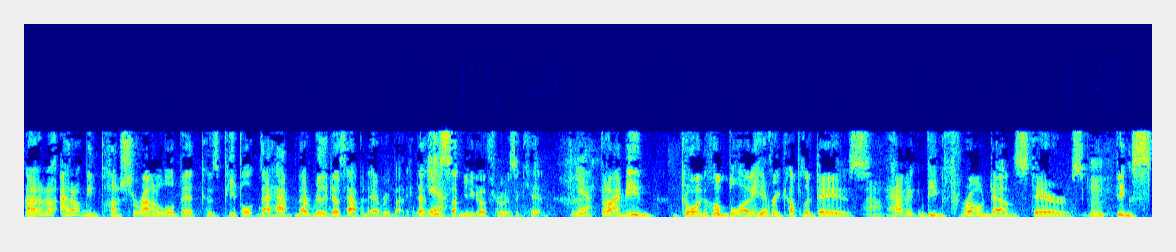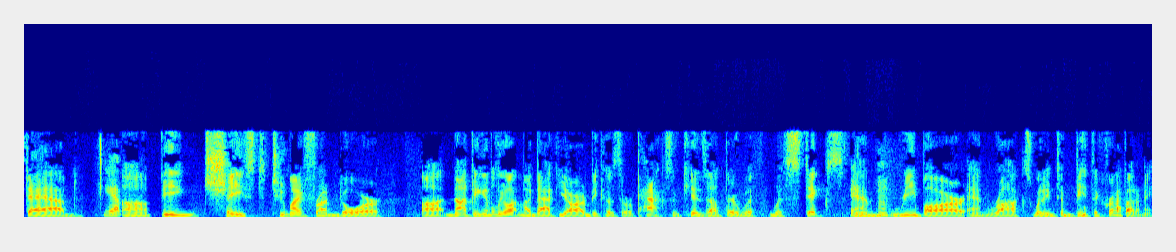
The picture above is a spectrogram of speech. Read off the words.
I don't know, I don't mean punched around a little bit because people that happen, that really does happen to everybody. That's Yeah. just something you go through as a kid. Yeah. But I mean going home bloody every couple of days, Wow. Mm-hmm. having being thrown downstairs, being stabbed, Yep. uh, being chased to my front door, uh, not being able to go out in my backyard because there were packs of kids out there with, with sticks and Mm-hmm. rebar and rocks waiting to beat the crap out of me.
